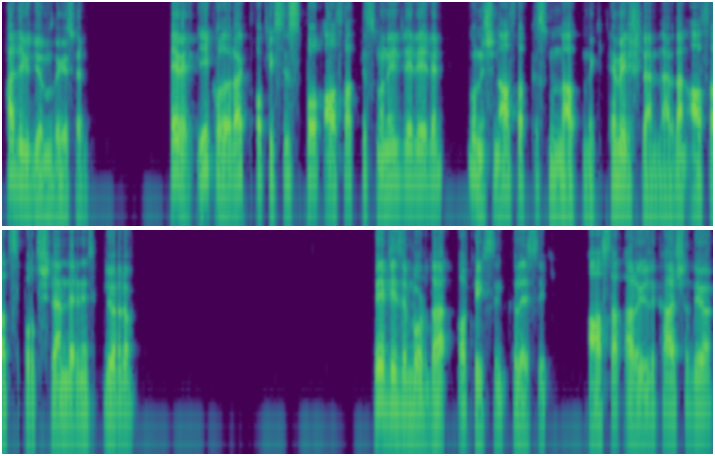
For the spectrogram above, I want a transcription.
Hadi videomuza geçelim. Evet ilk olarak OKX'in spot alsat kısmını inceleyelim. Bunun için alsat kısmının altındaki temel işlemlerden alsat spot işlemlerini tıklıyorum. Ve bizim burada OKX'in klasik alsat arayüzü karşılıyor.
